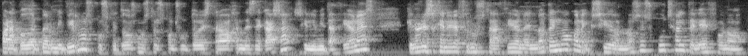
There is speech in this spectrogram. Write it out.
para poder permitirnos pues, que todos nuestros consultores trabajen desde casa, sin limitaciones, que no les genere frustración, el no tengo conexión, no se escucha el teléfono,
